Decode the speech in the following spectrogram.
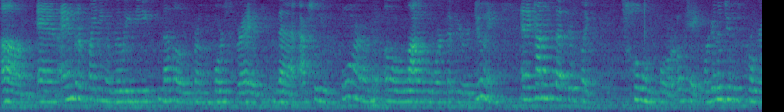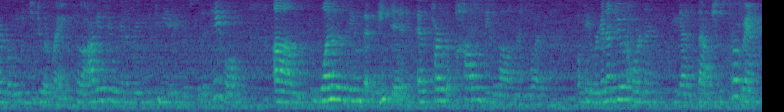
Um, and I ended up finding a really neat memo from Forest Gregg that actually informed a lot of the work that we were doing. And it kind of set this like tone for, okay, we're gonna do this program, but we need to do it right. So obviously we're gonna bring these community groups to the table. Um, one of the things that we did as part of the policy development was okay, we're gonna do an ordinance, we gotta establish this program.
